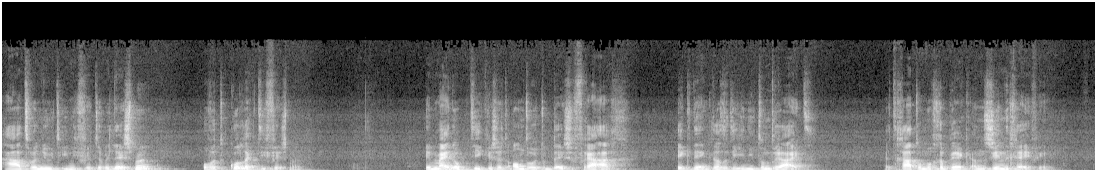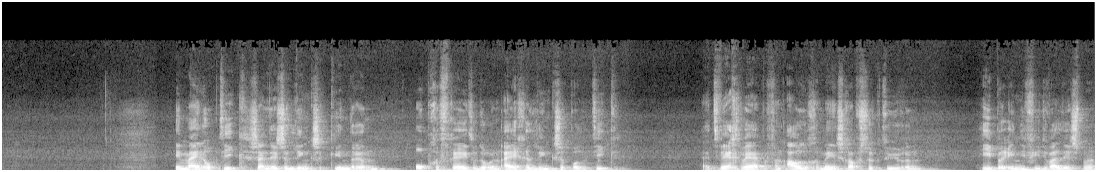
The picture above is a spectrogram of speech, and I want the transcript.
Haten we nu het individualisme of het collectivisme? In mijn optiek is het antwoord op deze vraag: ik denk dat het hier niet om draait. Het gaat om een gebrek aan zingeving. In mijn optiek zijn deze linkse kinderen opgevreten door hun eigen linkse politiek. Het wegwerpen van oude gemeenschapsstructuren, hyperindividualisme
